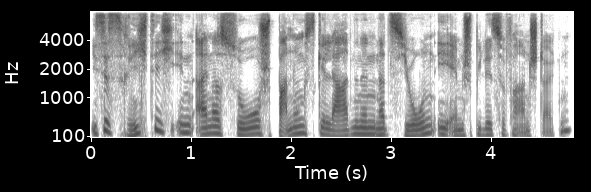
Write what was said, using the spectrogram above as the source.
Ist es richtig, in einer so spannungsgeladenen Nation EM-Spiele zu veranstalten?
